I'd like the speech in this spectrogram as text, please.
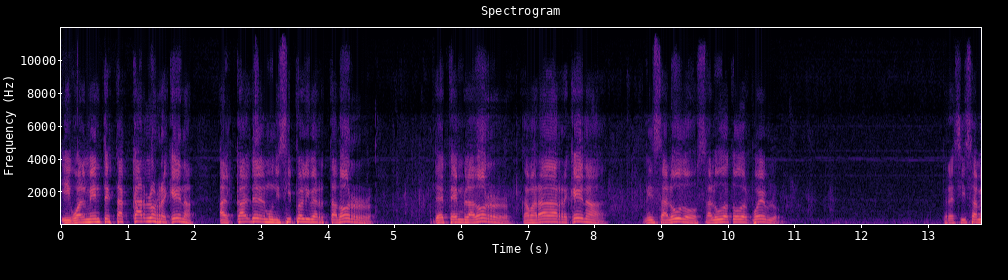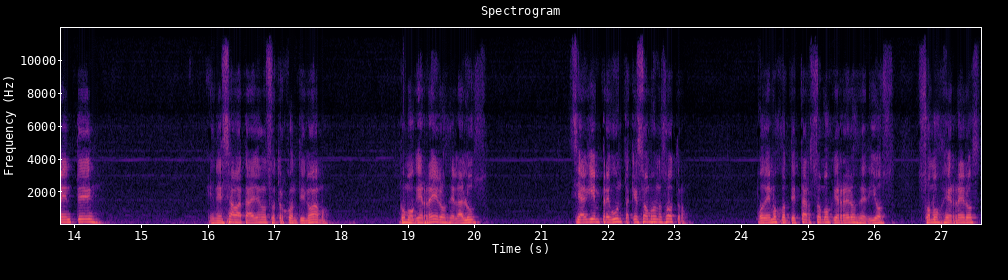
Igualmente está Carlos Requena, alcalde del municipio Libertador, de Temblador. Camarada Requena, mi saludo, saludo a todo el pueblo. Precisamente en esa batalla nosotros continuamos, como guerreros de la luz. Si alguien pregunta qué somos nosotros, podemos contestar, somos guerreros de Dios, somos guerreros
